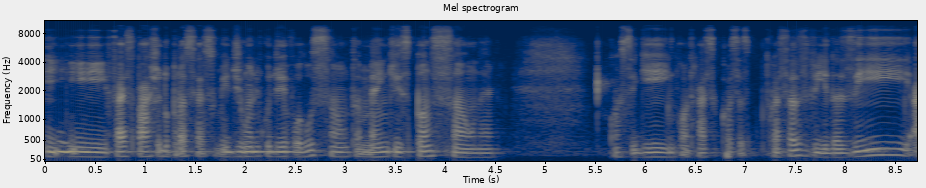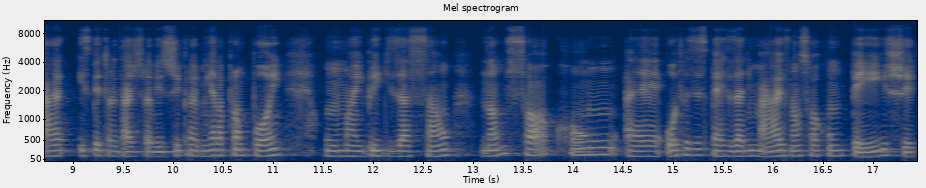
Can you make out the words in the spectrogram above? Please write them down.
e faz parte do processo mediúnico de evolução também, de expansão, né? Conseguir encontrar com essas, com essas vidas. E a espiritualidade travesti, para mim, ela propõe uma hibridização não só com é, outras espécies animais, não só com peixe,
